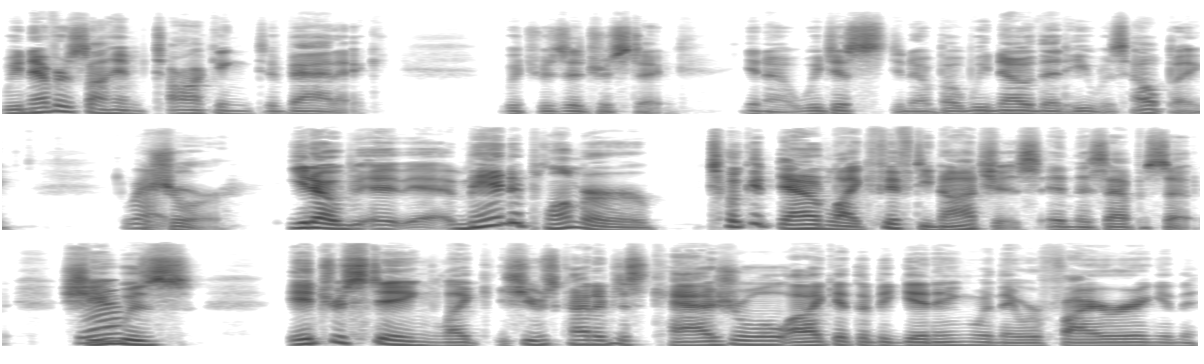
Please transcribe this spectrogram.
We never saw him talking to Vadic, which was interesting. You know, we just you know, but we know that he was helping Right. for sure. You know, uh, Amanda Plummer took it down like 50 notches in this episode. She Yeah. was interesting. Like she was kind of just casual, like at the beginning when they were firing, and the,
